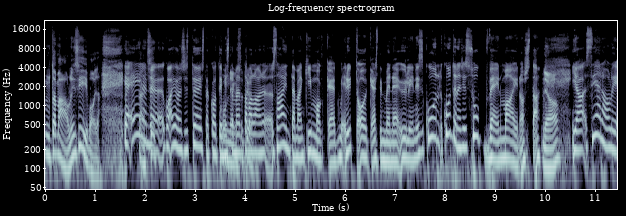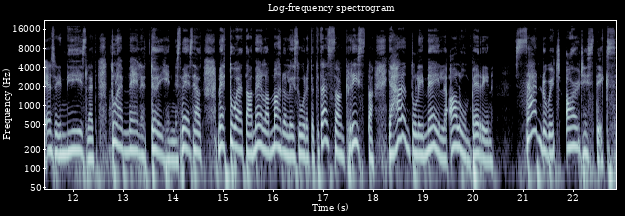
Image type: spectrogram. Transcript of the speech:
mutta mä olin siivooja. Ja eilen, kun ajoin siis töistä kotiin, mistä mä tavallaan sain tämän kimmokkeen, että nyt oikeasti menee yli, niin siis kuun, kuuntelin siis Subwayn mainosta. Joo. Ja siellä oli ensin niin että tule meille töihin, niin me, sieltä, me tuetaan, meillä on mahdollisuudet, että tässä on Krista. Ja hän tuli meille alun perin sandwich artistiksi.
